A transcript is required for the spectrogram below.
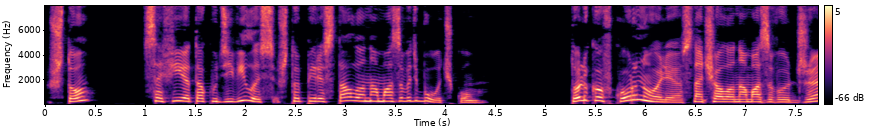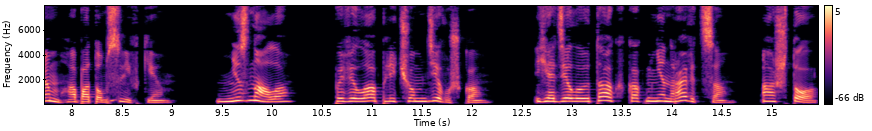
«Что?» София так удивилась, что перестала намазывать булочку. Только в Корнуолле сначала намазывают джем, а потом сливки. Не знала. Повела плечом девушка. Я делаю так, как мне нравится. А что,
